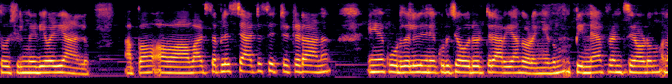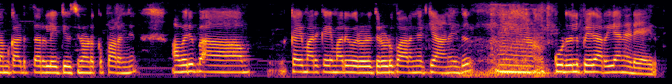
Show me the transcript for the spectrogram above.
സോഷ്യൽ മീഡിയ വഴിയാണല്ലോ. അപ്പം വാട്സപ്പിൽ സ്റ്റാറ്റസ് ഇട്ടിട്ടാണ് ഇങ്ങനെ കൂടുതലും ഇതിനെക്കുറിച്ച് ഓരോരുത്തർ അറിയാൻ തുടങ്ങിയതും. പിന്നെ ഫ്രണ്ട്സിനോടും നമുക്ക് അടുത്ത റിലേറ്റീവ്സിനോടൊക്കെ പറഞ്ഞ് അവർ കൈമാറി കൈമാറി ഓരോരുത്തരോട് പറഞ്ഞൊക്കെയാണ് ഇത് കൂടുതൽ പേര് അറിയാനിടയായത്.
